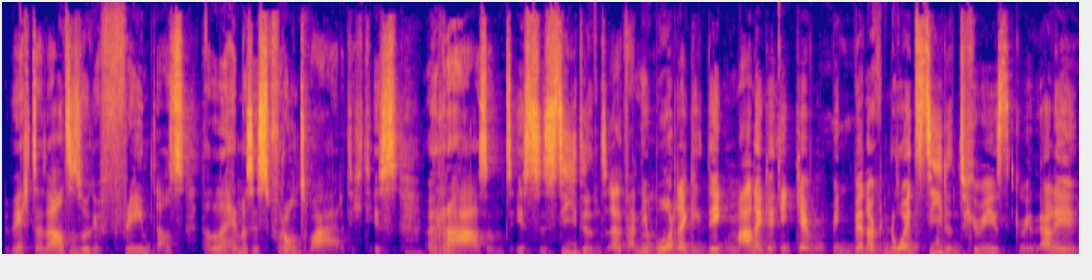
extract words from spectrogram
werd dat altijd zo geframed als dat Hermes is verontwaardigd, is razend, is ziedend. En Van die woorden dat ik denk, manneke, ik, heb, ik ben nog nooit ziedend geweest. Ik weet, allee,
